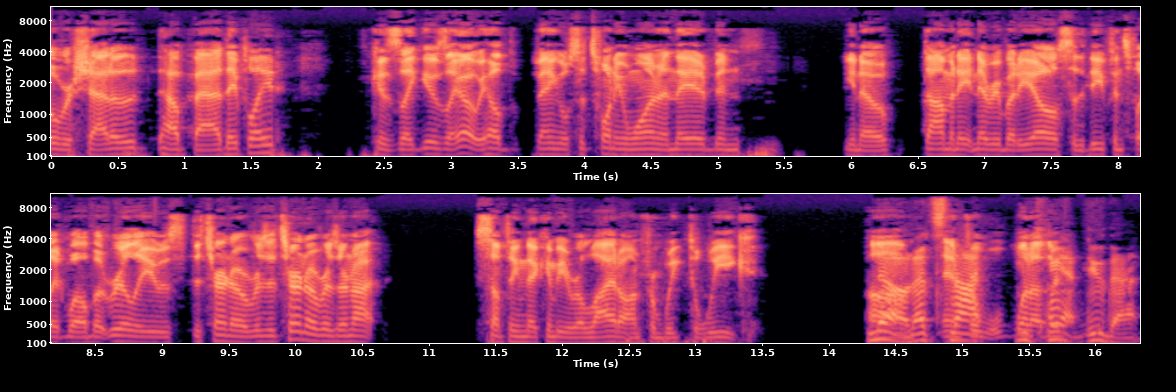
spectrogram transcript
overshadowed how bad they played because like it was like oh we held the Bengals to 21 and they had been you know dominating everybody else so the defense played well but really it was the turnovers the turnovers are not something that can be relied on from week to week No, Um, that's not. You other can't do that.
